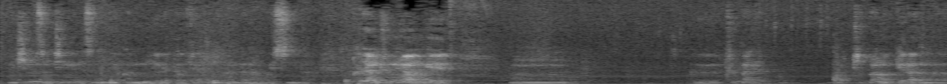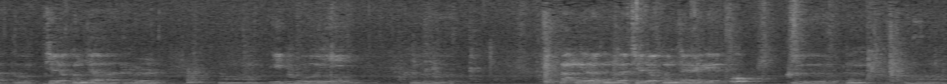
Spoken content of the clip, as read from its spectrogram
어떤 실효성 측면에서는 약간 문제가 있다고 제가 판단하고 있습니다. 가장 중요한 게 음, 그 출판 출판 업계라든가 또 제작권자들을 어, 이 부분이 그 출판계라든가 제작권자에게 꼭 그 어떤 어,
